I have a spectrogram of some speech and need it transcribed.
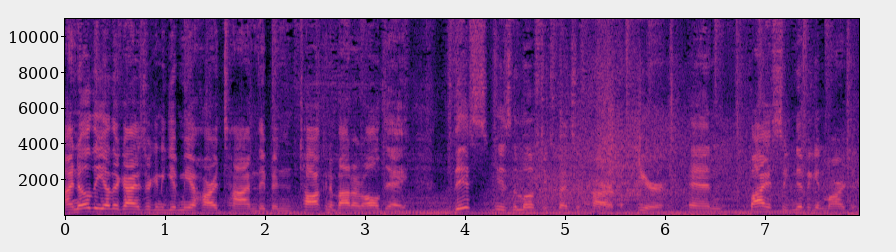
I know the other guys are going to give me a hard time. They've been talking about it all day. This is the most expensive car here and by a significant margin.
